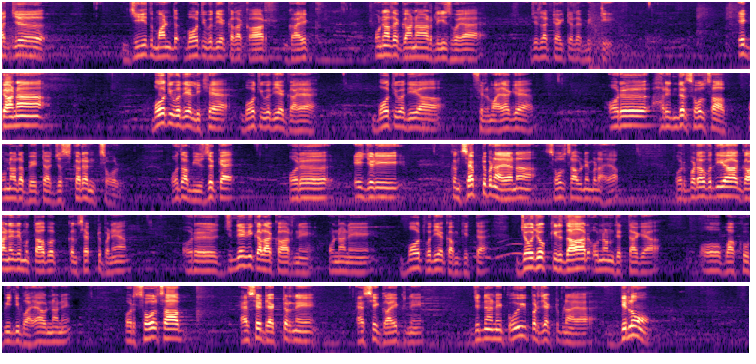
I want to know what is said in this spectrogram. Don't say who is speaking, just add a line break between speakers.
ਅੱਜ ਜੀਤ ਮੰਡ ਬਹੁਤ ਹੀ ਵਧੀਆ ਕਲਾਕਾਰ, ਗਾਇਕ, ਉਹਨਾਂ ਦਾ ਗਾਣਾ ਰਿਲੀਜ਼ ਹੋਇਆ ਹੈ, ਜਿਹਦਾ ਟਾਈਟਲ ਹੈ ਮਿੱਟੀ। ਇਹ ਗਾਣਾ ਬਹੁਤ ਹੀ ਵਧੀਆ ਲਿਖਿਆ ਹੈ, ਬਹੁਤ ਹੀ ਵਧੀਆ ਗਾਇਆ ਹੈ, ਬਹੁਤ ਹੀ ਵਧੀਆ ਫਿਲਮਾਇਆ ਗਿਆ ਹੈ। ਔਰ ਹਰਿੰਦਰ ਸੋਲ ਸਾਹਿਬ, ਉਹਨਾਂ ਦਾ ਬੇਟਾ ਜਸਕਰਨ ਸੋਲ, ਉਹਦਾ 뮤직 ਹੈ। ਔਰ ਇਹ ਜਿਹੜੀ ਕਨਸੈਪਟ ਬਣਾਇਆ ਨਾ, ਸੋਲ ਸਾਹਿਬ ਨੇ ਬਣਾਇਆ ਔਰ ਬੜਾ ਵਧੀਆ ਗਾਣੇ ਦੇ ਮੁਤਾਬਕ ਕਨਸੈਪਟ ਬਣਿਆ। ਔਰ ਜਿੰਨੇ ਵੀ ਕਲਾਕਾਰ ਨੇ ਉਹਨਾਂ ਨੇ ਬਹੁਤ ਵਧੀਆ ਕੰਮ ਕੀਤਾ। ਜੋ ਜੋ ਕਿਰਦਾਰ ਉਹਨਾਂ ਨੂੰ ਦਿੱਤਾ ਗਿਆ ਉਹ ਬਾਖੂਬੀ ਨਿਭਾਇਆ ਉਹਨਾਂ ਨੇ। ਔਰ ਸੋਲ ਸਾਹਿਬ ਐਸੇ ਡਾਇਰੈਕਟਰ ਨੇ ਐਸੇ ਗਾਇਕ ਨੇ ਜਿਨ੍ਹਾਂ ਨੇ ਕੋਈ ਪ੍ਰੋਜੈਕਟ ਬਣਾਇਆ ਦਿਲੋਂ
